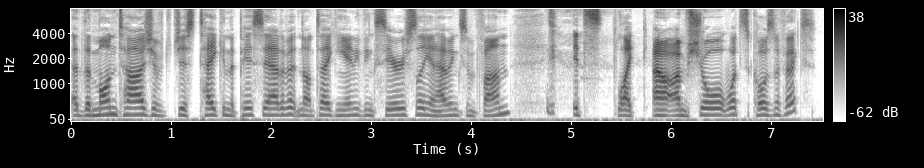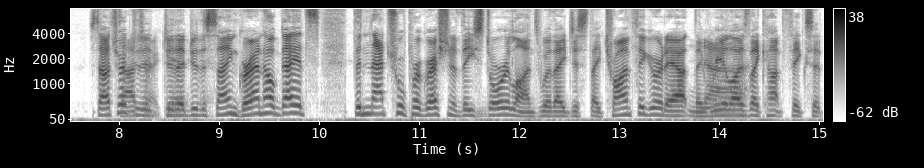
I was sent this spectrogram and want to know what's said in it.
a, the montage of just taking the piss out of it, not taking anything seriously and having some fun. It's like, uh, I'm sure, what's the cause and effect? Star Trek? Star do Trek, they, do, yeah, they do the same? Groundhog Day? It's the natural progression of these storylines where they just, they try and figure it out, they Nah. realize they can't fix it,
